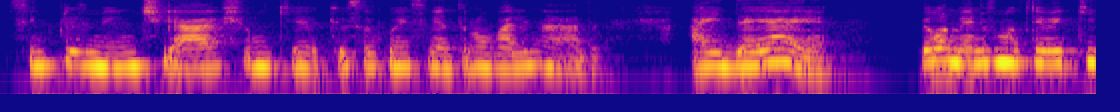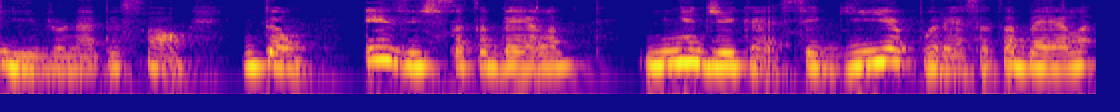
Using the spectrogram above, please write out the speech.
simplesmente acham que, que o seu conhecimento não vale nada. A ideia é, pelo menos, manter o equilíbrio, né, pessoal? Então, existe essa tabela. Minha dica é seguir por essa tabela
